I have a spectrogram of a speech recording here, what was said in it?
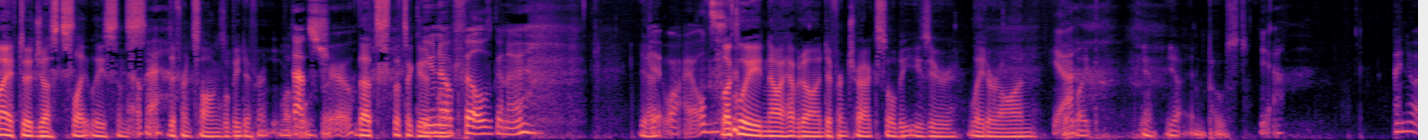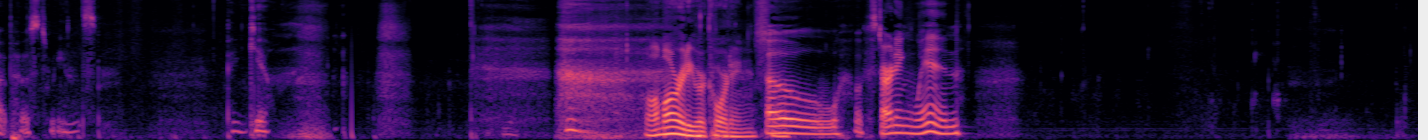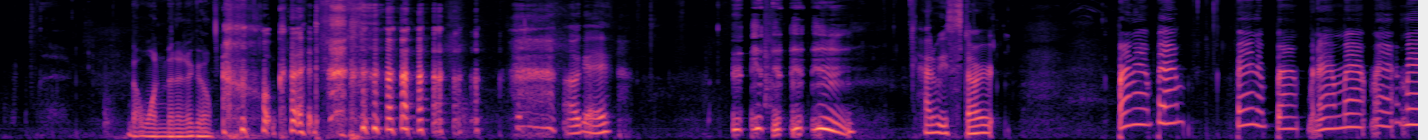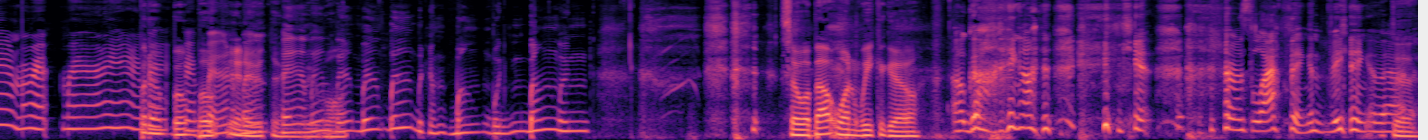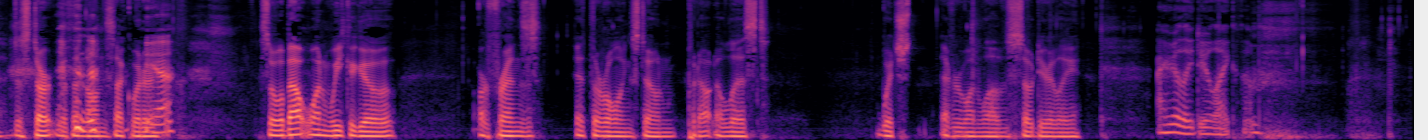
might have to adjust slightly since Okay. different songs will be different levels. That's but true. That's that's a good. you know, like, Phil's gonna yeah. get wild. Luckily now I have it on a different track, so it'll be easier later on. Yeah. But like, in, yeah, in post. Yeah. I know what post means. Thank you. Well, I'm already recording. So Oh, starting when? About one minute ago. Oh, good. okay. How do we start? So about one week ago, Oh God, hang on. you can't. I was laughing in the beginning of that. to, to start with a non sequitur. yeah. So about one week ago, our friends at the Rolling Stone put out a list, which everyone loves so dearly. I really do like them.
